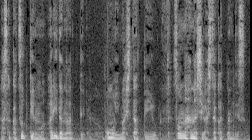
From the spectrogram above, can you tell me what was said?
朝活っていうのもありだなって思いましたっていう、そんな話がしたかったんです。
